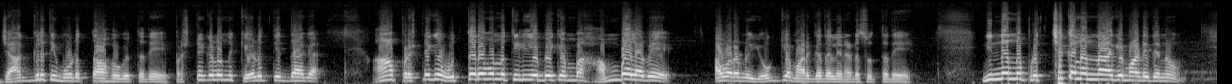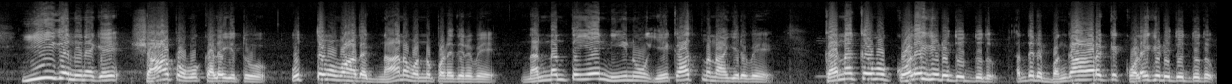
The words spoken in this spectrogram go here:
ಜಾಗೃತಿ ಮೂಡುತ್ತಾ ಹೋಗುತ್ತದೆ. ಪ್ರಶ್ನೆಗಳನ್ನು ಕೇಳುತ್ತಿದ್ದಾಗ ಆ ಪ್ರಶ್ನೆಗೆ ಉತ್ತರವನ್ನು ತಿಳಿಯಬೇಕೆಂಬ ಹಂಬಲವೇ ಅವರನ್ನು ಯೋಗ್ಯ ಮಾರ್ಗದಲ್ಲಿ ನಡೆಸುತ್ತದೆ. ನಿನ್ನನ್ನು ಪೃಚ್ಛಕನನ್ನಾಗಿ ಮಾಡಿದೆನು. ಈಗ ನಿನಗೆ ಶಾಪವು ಕಳೆಯಿತು. ಉತ್ತಮವಾದ ಜ್ಞಾನವನ್ನು ಪಡೆದಿರುವೆ. ನನ್ನಂತೆಯೇ ನೀನು ಏಕಾತ್ಮನಾಗಿರುವೆ. ಕನಕವು ಕೊಳೆ ಹಿಡಿದುದ್ದುದು ಅಂದರೆ ಬಂಗಾರಕ್ಕೆ ಕೊಳೆ ಹಿಡಿದುದ್ದುದು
